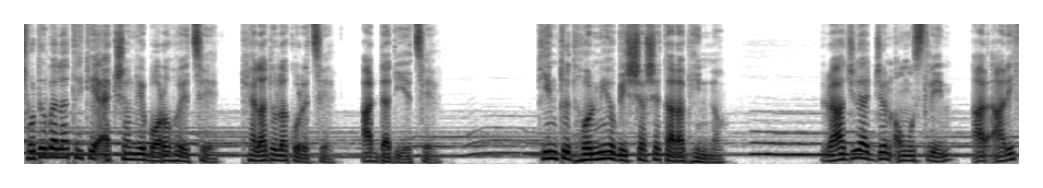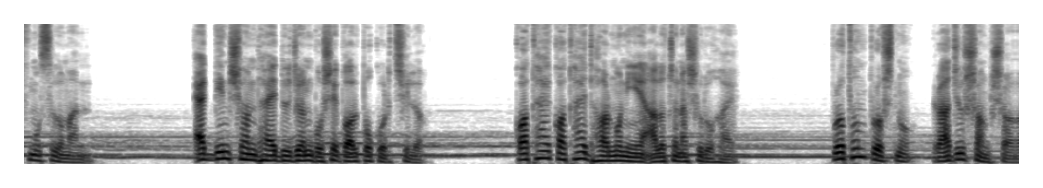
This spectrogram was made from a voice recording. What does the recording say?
ছোটবেলা থেকে একসঙ্গে বড় হয়েছে খেলাধুলা করেছে, আড্ডা দিয়েছে। কিন্তু ধর্মীয় বিশ্বাসে তারা ভিন্ন। রাজু একজন অমুসলিম আর আরিফ মুসলমান। একদিন সন্ধ্যায় দুজন বসে গল্প করছিল। কথায় কথায় ধর্ম নিয়ে আলোচনা শুরু হয়। প্রথম প্রশ্ন, রাজুর সংশয়।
